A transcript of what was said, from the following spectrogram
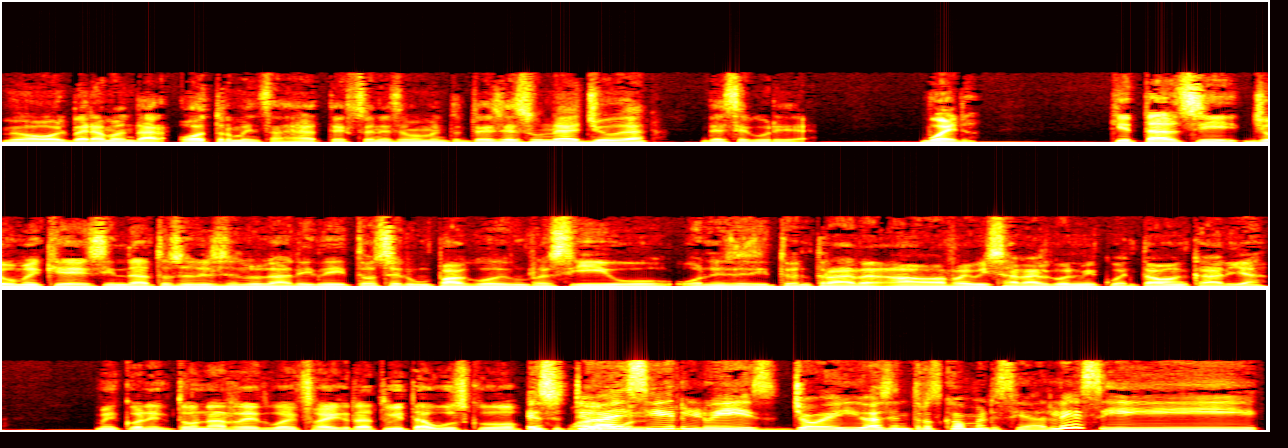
me va a volver a mandar otro mensaje de texto en ese momento. Entonces es una ayuda de seguridad. Bueno, ¿qué tal si yo me quedé sin datos en el celular y necesito hacer un pago de un recibo o necesito entrar a revisar algo en mi cuenta bancaria? Me conecto a una red Wi-Fi gratuita, busco Eso te iba a decir, Luis. Yo he ido a centros comerciales y,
